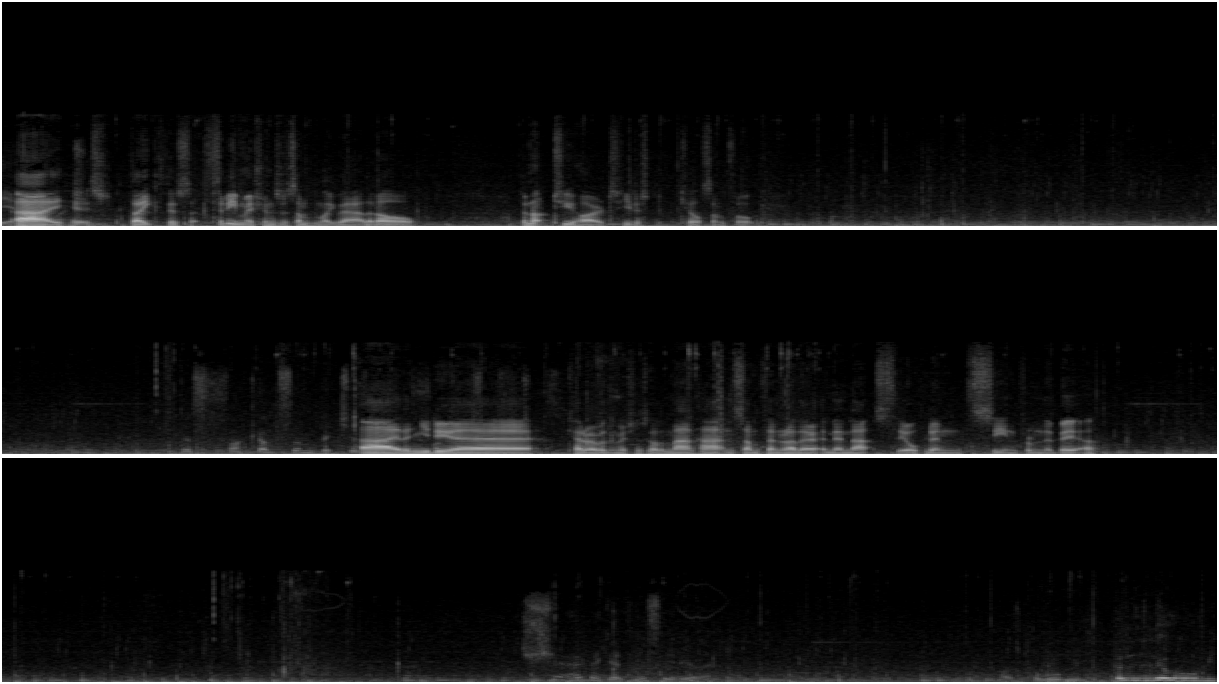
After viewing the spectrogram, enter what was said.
Yeah, Aye, it's like there's three missions or something like that. They're all they're not too hard. You just kill some folk. Just fuck up some bitches. Aye, then you do uh, can't remember what the mission's called, the Manhattan something or other, and then that's the opening scene from the beta. Shit, how did I get to this area then? What's below me? Below me!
